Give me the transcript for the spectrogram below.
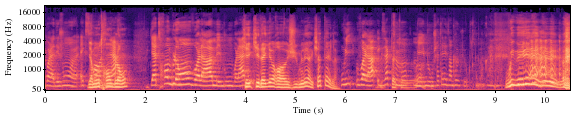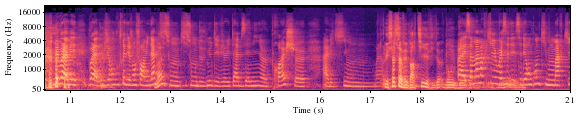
voilà, des gens euh, Il y a extraordinaires. Mont-Tremblant, Il y a Tremblant, voilà, mais bon, voilà. qui est, qui est d'ailleurs euh, jumelé avec Châtel. Oui, voilà, exactement. Euh, Mais bon, Châtel est un peu plus haut que Tremblant quand même. Oui, oui, oui, oui, oui. mais voilà, mais voilà, donc j'ai rencontré des gens formidables Ouais. qui sont qui sont devenus des véritables amis euh, proches avec qui on. Voilà, Et on ça, ça fait partie évidemment. Donc, Voilà, et de- ça m'a marqué, ouais, c'est des, des rencontres qui m'ont marqué,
